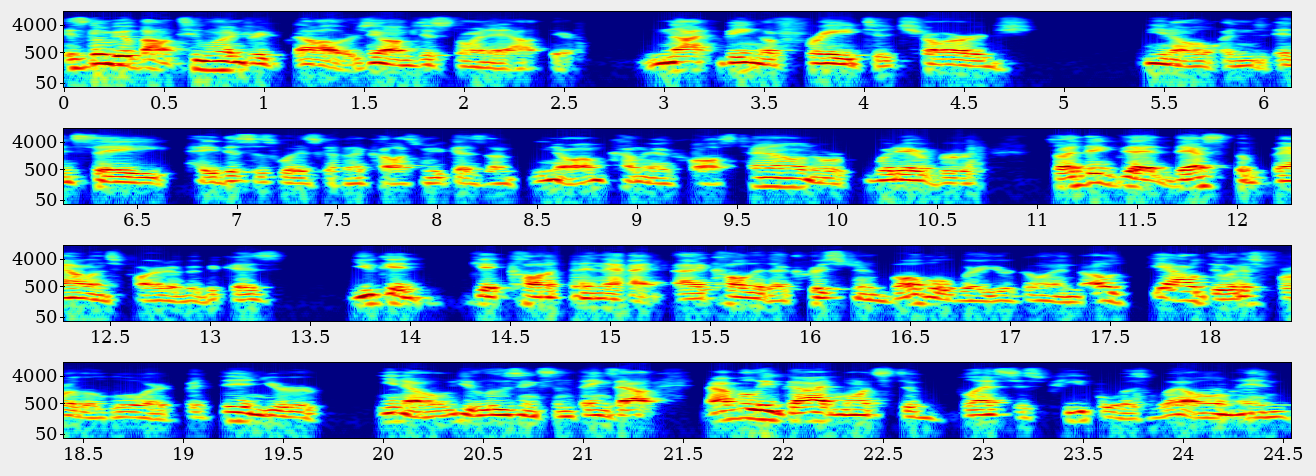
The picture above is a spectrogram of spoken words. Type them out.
It's going to be about $200 you know i'm just throwing it out there. Not being afraid to charge you know and, and say hey this is what it's going to cost me because i'm you know i'm coming across town or whatever. So i think that that's the balance part of it because you could get caught in that i call it a christian bubble where you're going oh yeah i'll do it it's for the lord but then you're you know you're losing some things out and i believe god wants to bless his people as well mm-hmm. and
